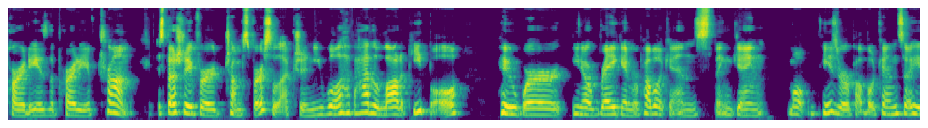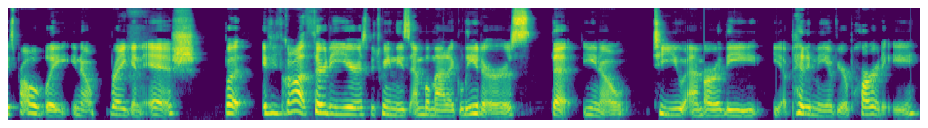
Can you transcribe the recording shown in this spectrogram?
party as the party of Trump. Especially for Trump's first election, you will have had a lot of people who were, you know, Reagan Republicans thinking, well, he's a Republican, so he's probably, you know, Reagan-ish. But if you've got 30 years between these emblematic leaders that, you know, to you are the epitome of your party,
